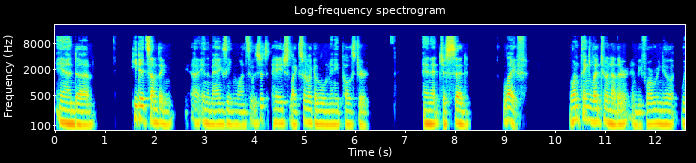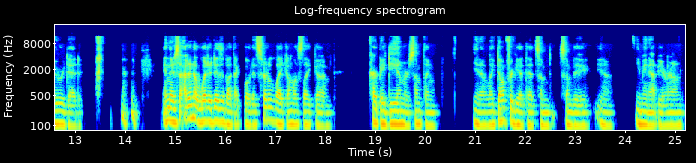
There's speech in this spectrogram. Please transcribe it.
and uh, he did something uh, in the magazine once. It was just a page, like sort of like a little mini poster, and it just said, "Life." One thing led to another, and before we knew it, we were dead. and there's I don't know what it is about that quote. It's sort of like almost like um, carpe diem or something. You know, like don't forget that some someday you know you may not be around.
